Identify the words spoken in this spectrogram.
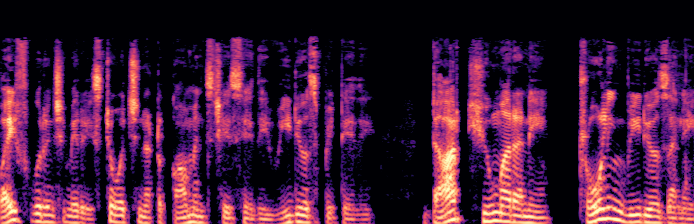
వైఫ్ గురించి మీరు ఇష్టం వచ్చినట్టు కామెంట్స్ చేసేది, వీడియోస్ పెట్టేది, డార్క్ హ్యూమర్ అని, ట్రోలింగ్ వీడియోస్ అని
